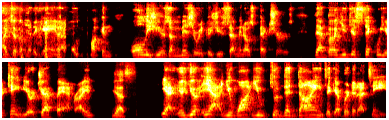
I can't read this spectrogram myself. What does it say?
I took them to the game. I go, fucking all these years of misery because you sent me those pictures. That, but you just stick with your team. You're a Jet fan, right? Yes. Yeah, you you yeah, and you want you they're dying to get rid of that team.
